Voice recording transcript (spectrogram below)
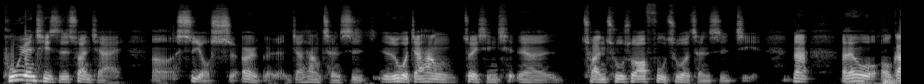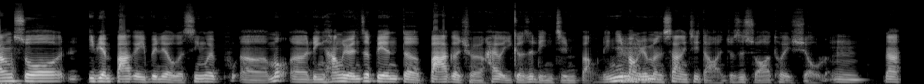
浦原其实算起来，呃，是有十二个人，加上城市，如果加上最新前呃传出说要复出的城市节，那呃我我刚刚说一边八个一边六个，是因为呃梦呃领航员这边的八个球员，还有一个是林金榜，林金榜原本上一季打完就是说要退休了，嗯，那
